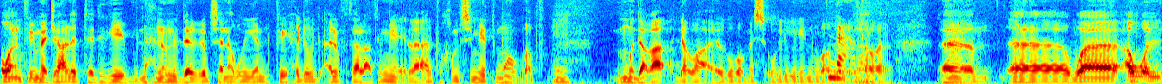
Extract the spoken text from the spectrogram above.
اولا في مجال التدريب نحن ندرب سنويا في حدود 1300 إلى 1500 موظف. مدراء دوائر ومسؤولين وغيرها آه، وأول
